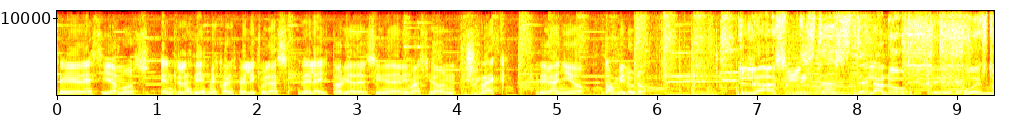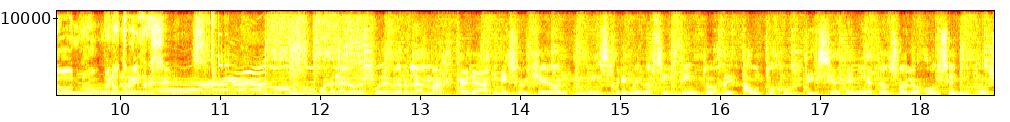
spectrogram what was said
Eh, decíamos, entre las 10 mejores películas de la historia del cine de animación, Shrek del año 2001. Las listas de Lalo. Puesto número 3. Hola Lalo, después de ver la máscara me surgieron mis primeros instintos de autojusticia. Tenía tan solo 11 añitos.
